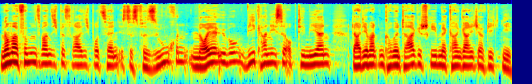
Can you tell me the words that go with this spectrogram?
Nochmal 25 bis 30 Prozent ist das Versuchen neuer Übungen. Wie kann ich sie optimieren? Da hat jemand einen Kommentar geschrieben, er kann gar nicht auf die Knie.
